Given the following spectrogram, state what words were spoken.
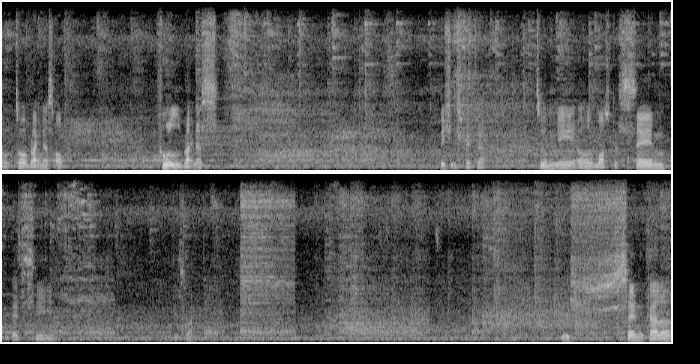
Auto brightness off. Full brightness. Which is better? To me, almost the same. Let's see. This one. Same color,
